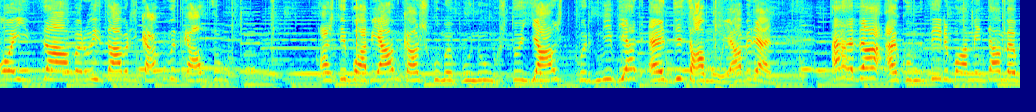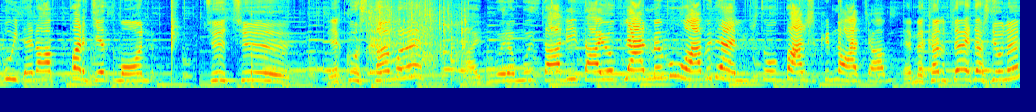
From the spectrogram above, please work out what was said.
Oj i zabër, oj i zabër, që ka ku me të t'kalcu Ashtë i babi jam, ka shku me punu Kështu jashtë për një vjetë e disa mu, ja përden Edhe e ku më thirë mamin ta me bujtë e na për gjithmon Që që, e ku shta më le? A i duhe më stani sa jo flan me mua, ja përden Kështu bashkë në qëmë E me kanë flajt ashtë dhune?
